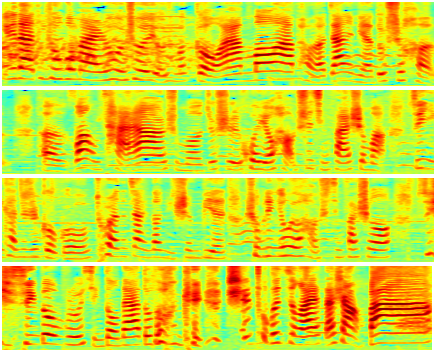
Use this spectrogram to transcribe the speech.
因为大家听说过吗？如果说有什么狗啊、猫啊跑到家里面，都是很很旺财啊，什么就是会有好事情发生嘛。所以你看，这只狗狗突然的降临到你身边，说不定就会有好事情发生哦。所以心动不如行动，大家多多给吃土的囧儿打赏吧。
